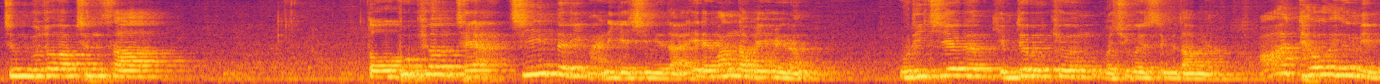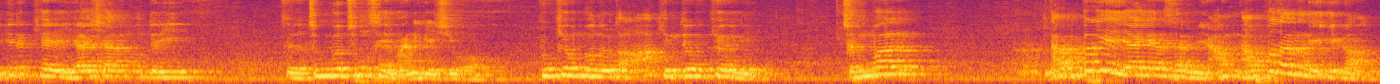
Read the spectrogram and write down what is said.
정부종합청사 또 국회의원 제 지인들이 많이 계십니다. 이래 만나 뵈면은 우리 지역은 김대우 국회의원 모시고 있습니다 하면 아 태호 형님 이렇게 이야기하는 분들이 저 정부 청사에 많이 계시고 국회의원분들도 아 김대우 국회의원님 정말 나쁘게 이야기하는 사람이 나쁘다는 얘기가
